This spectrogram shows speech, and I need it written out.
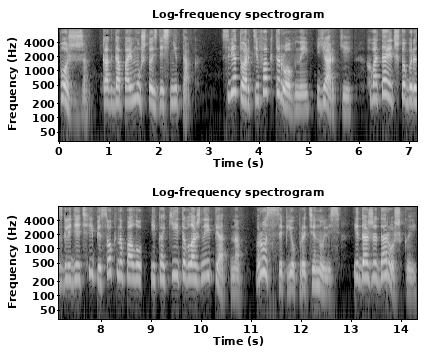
позже когда пойму, что здесь не так. Свет у артефакта ровный, яркий. Хватает, чтобы разглядеть и песок на полу, и какие-то влажные пятна. Россыпью протянулись, и даже дорожкой.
